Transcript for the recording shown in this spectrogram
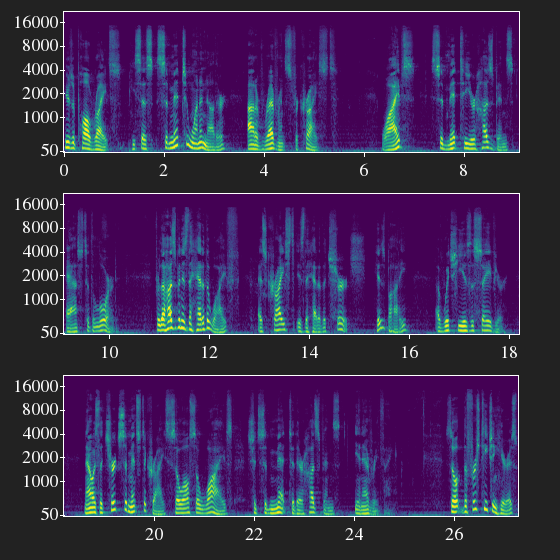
Here's what Paul writes He says, Submit to one another out of reverence for Christ. Wives, submit to your husbands as to the Lord. For the husband is the head of the wife, as Christ is the head of the church, his body, of which he is the Savior. Now, as the church submits to Christ, so also wives should submit to their husbands in everything. So, the first teaching here is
